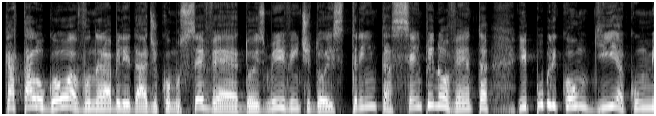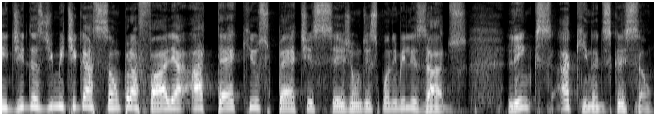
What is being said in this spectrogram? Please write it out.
catalogou a vulnerabilidade como CVE 2022-30-190 e publicou um guia com medidas de mitigação para a falha até que os patches sejam disponibilizados. Links aqui na descrição.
